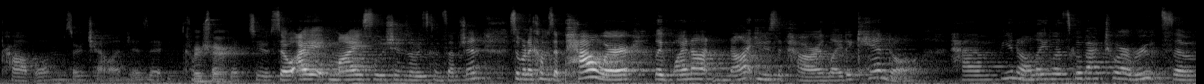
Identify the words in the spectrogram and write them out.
problems or challenges it comes sure. up with too. So I my solution is always consumption. So when it comes to power, like why not not use the power? Light a candle. Have you know like let's go back to our roots of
